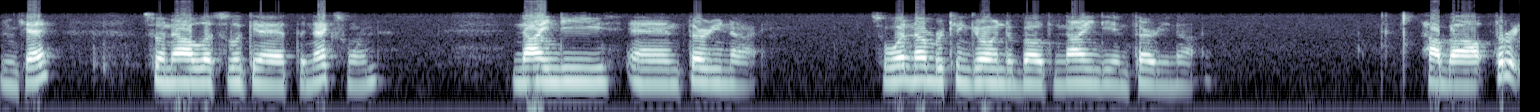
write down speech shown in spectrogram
Okay? So now let's look at the next one. 90 and 39. So what number can go into both 90 and 39? How about 3?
